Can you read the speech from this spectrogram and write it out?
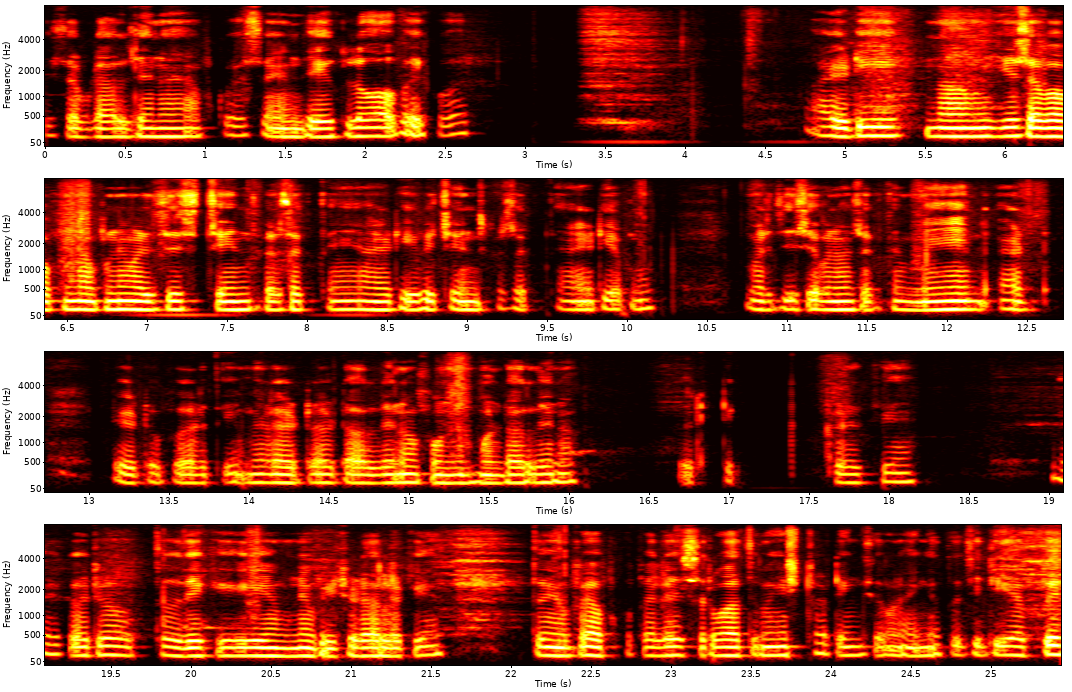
ये सब डाल देना है आपको सेम देख लो आप एक बार। आईडी नाम, ये सब अपना, अपनी मर्ज़ी से चेंज कर सकते हैं आईडी भी चेंज कर सकते हैं आईडी अपनी मर्ज़ी से बना सकते हैं। Mail at date of birth email address डाल देना फ़ोन नंबर डाल देना, फिर टिक करके करो तो देखिए ये हमने वीडियो डाल रखी है। तो यहाँ पे आपको पहले शुरुआत में स्टार्टिंग से बनाएँगे तो जी ऐप पे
